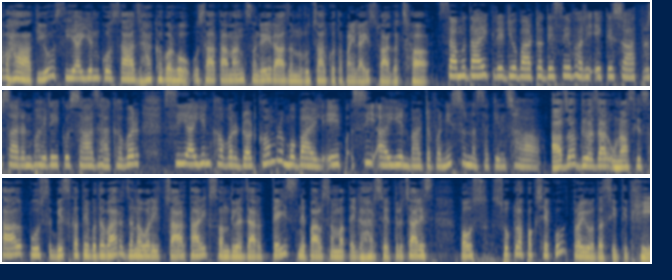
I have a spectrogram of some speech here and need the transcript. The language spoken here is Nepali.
प्रभात यो सीआईएन को साझा खबर हो। उषा तामाङसँगै राजन रुचालको तपाईँलाई स्वागत छ। सामुदायिक रेडियोबाट देशैभरि एकैसाथ प्रसारण भइरहेको साझा खबर सीआईएन खबर डट कम र मोबाइल एप सीआईएनबाट पनि सुन्न सकिन्छ। आज दुई हजार उनासी साल पुष बीस गते बुधबार जनवरी चार तारीक सन् दुई हजार तेइस नेपाल सम्मत एघार सय त्रिचालिस पौष शुक्ल पक्षको त्रयोदशी तिथि।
